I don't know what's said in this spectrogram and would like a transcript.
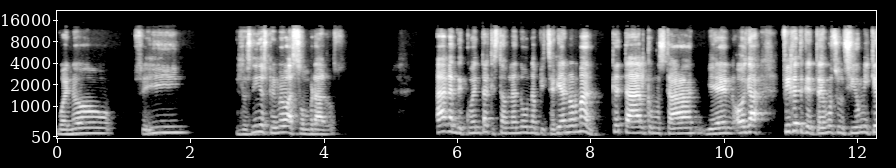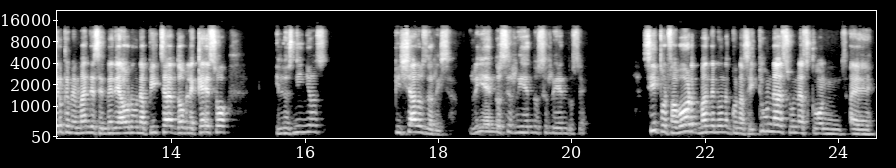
Bueno, sí. Los niños primero asombrados. Hagan de cuenta que está hablando una pizzería normal. ¿Qué tal? ¿Cómo están? Bien. Oiga, fíjate que tenemos un Xiaomi quiero que me mandes en media hora una pizza, doble queso. Y los niños pichados de risa, riéndose, riéndose, riéndose. Sí, por favor, mándenme una con aceitunas, unas con, eh,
